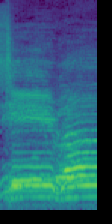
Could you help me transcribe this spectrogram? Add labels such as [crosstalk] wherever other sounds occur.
You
